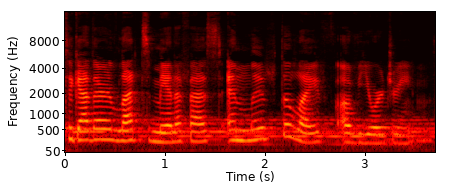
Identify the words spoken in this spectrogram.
Together, let's manifest and live the life of your dreams.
